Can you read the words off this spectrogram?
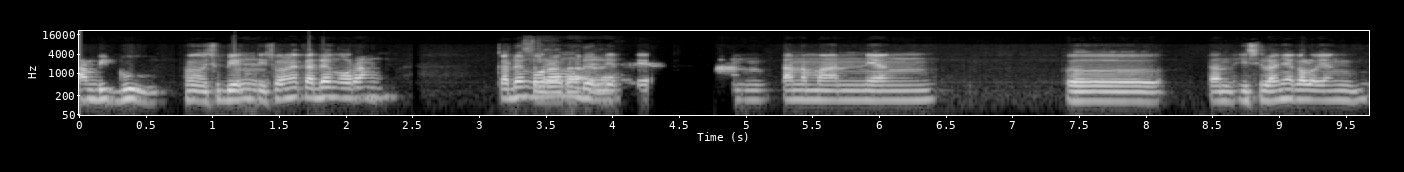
ambigu uh, subjektif hmm. soalnya kadang orang kadang Selera, orang udah ya. lihat kayak tanaman yang uh, tan istilahnya kalau yang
